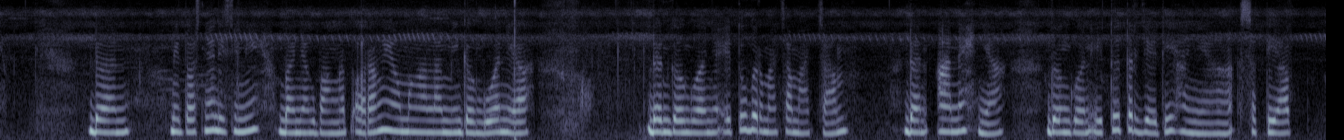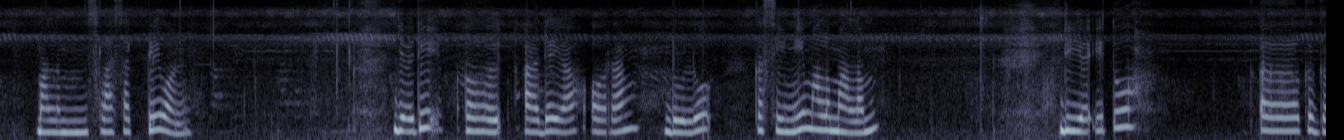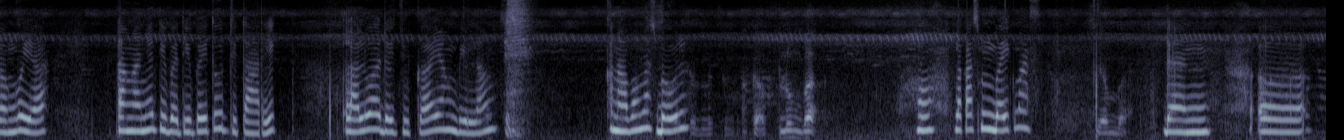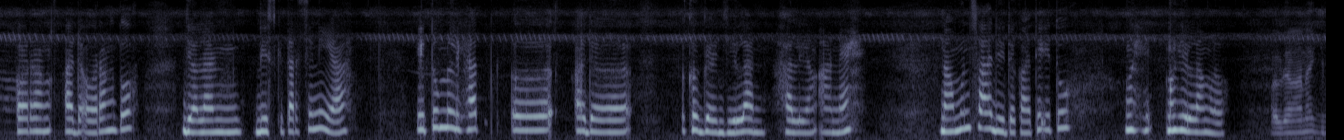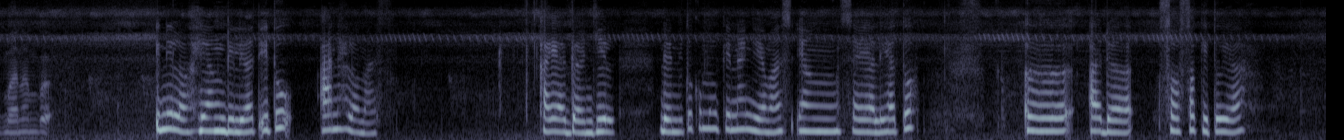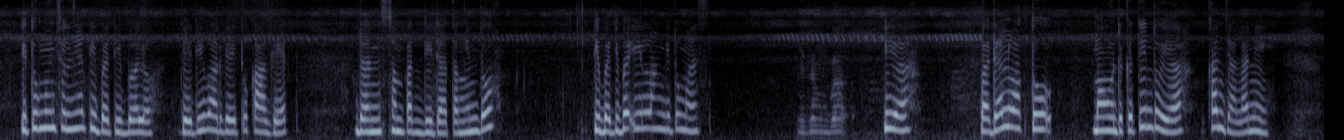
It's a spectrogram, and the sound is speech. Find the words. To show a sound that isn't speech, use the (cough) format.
dan mitosnya di sini banyak banget orang yang mengalami gangguan ya dan gangguannya itu bermacam-macam dan anehnya gangguan itu terjadi hanya setiap malam Selasa Kliwon. Jadi eh, ada ya orang dulu ke sini malam-malam. Dia itu eh, keganggu ya. Tangannya tiba-tiba itu ditarik. Lalu ada juga yang bilang kenapa mas Baul? Agak belum mbak. oh lekas membaik mas. Siap mbak. dan eh, orang ada orang tuh jalan di sekitar sini ya. Itu melihat eh, ada keganjilan hal yang aneh. Namun saat didekati itu menghi- menghilang loh. Hal yang aneh gimana mbak? ini loh yang dilihat itu aneh loh mas. Kayak ganjil. Dan itu kemungkinan ya mas yang saya lihat tuh eh, ada sosok itu ya. Itu munculnya tiba-tiba loh jadi warga itu kaget dan sempat didatengin tuh. Tiba-tiba hilang gitu mas. Hilang mbak. iya. Padahal waktu mau deketin tuh ya kan jalan nih.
